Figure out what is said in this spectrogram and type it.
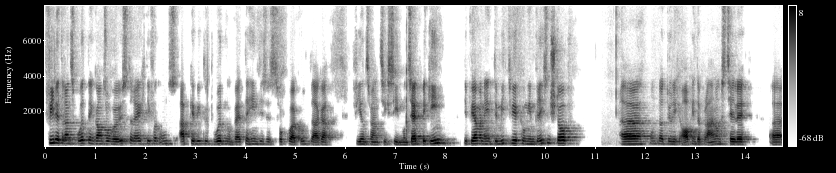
viele Transporte in ganz Oberösterreich, die von uns abgewickelt wurden und weiterhin dieses Soko-Akutlager 24-7. Und seit Beginn die permanente Mitwirkung im Krisenstab äh, und natürlich auch in der Planungszelle äh,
